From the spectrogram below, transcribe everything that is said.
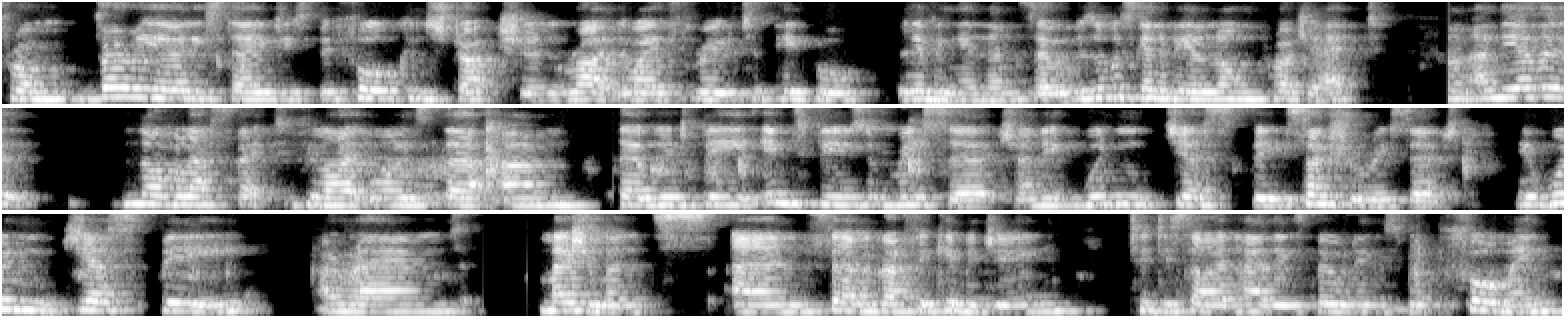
from very early stages before construction right the way through to people living in them. So it was always going to be a long project. Um, and the other novel aspect, if you like, was that um, there would be interviews and research, and it wouldn't just be social research, it wouldn't just be around measurements and thermographic imaging to decide how these buildings were performing,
